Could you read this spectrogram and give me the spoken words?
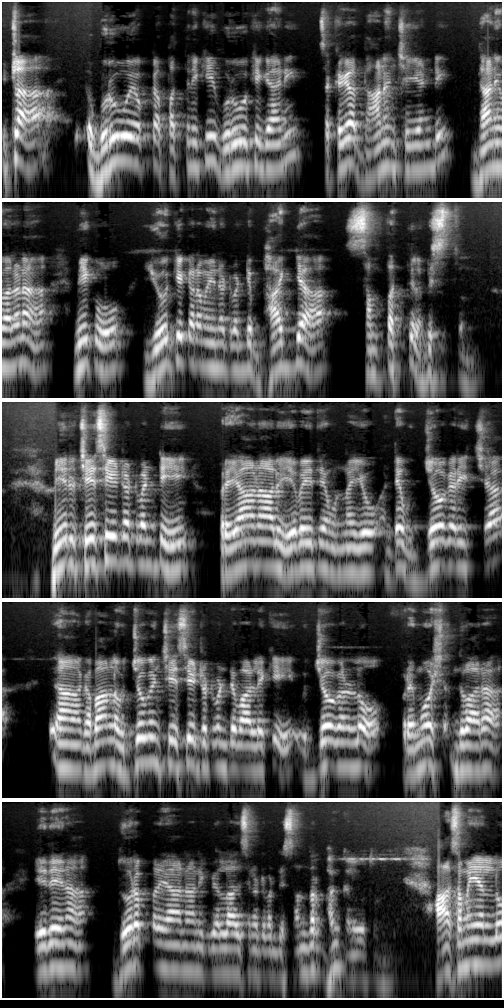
ఇట్లా గురువు యొక్క పత్నికి గురువుకి కానీ చక్కగా దానం చేయండి. దాని వలన మీకు యోగ్యకరమైనటువంటి భాగ్య సంపత్తి లభిస్తుంది. మీరు చేసేటటువంటి ప్రయాణాలు ఏవైతే ఉన్నాయో అంటే ఉద్యోగరీత్యా గబాన్లో ఉద్యోగం చేసేటటువంటి వాళ్ళకి ఉద్యోగంలో ప్రమోషన్ ద్వారా ఏదైనా దూర ప్రయాణానికి వెళ్ళాల్సినటువంటి సందర్భం కలుగుతుంది. ఆ సమయంలో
